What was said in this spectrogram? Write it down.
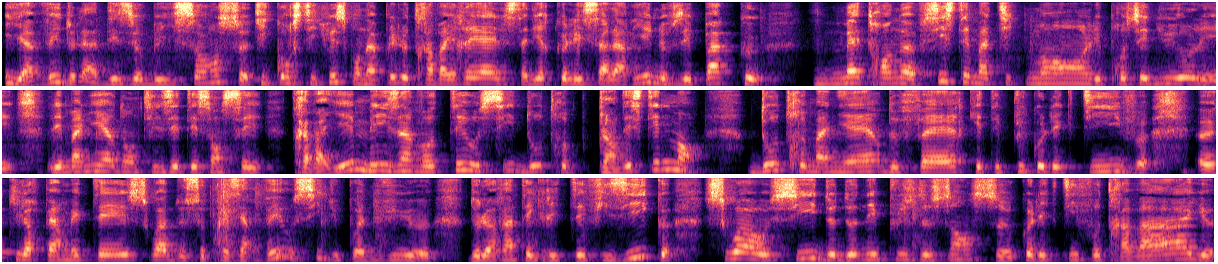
il y avait de la désobéissance qui constituait ce qu'on appelait le travail réel. C'est-à-dire que les salariés ne faisaient pas que mettre en œuvre systématiquement les procédures, les, les manières dont ils étaient censés travailler, mais ils inventaient aussi d'autres, clandestinement, d'autres manières de faire qui étaient plus collectives, euh, qui leur permettaient soit de se préserver aussi du point de vue euh, de leur intégrité physique, soit aussi de donner plus de sens euh, collectif au travail,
